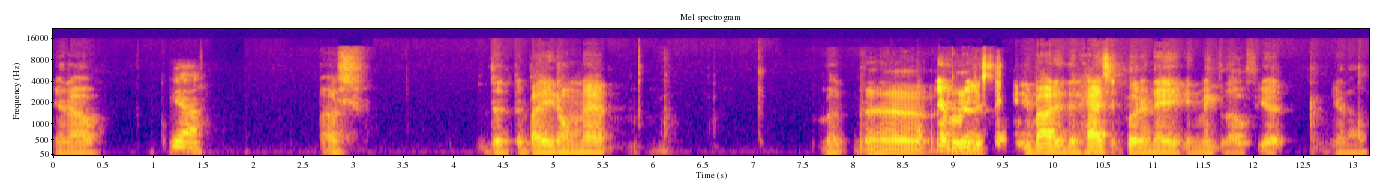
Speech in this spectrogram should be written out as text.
you know Yeah, that's the debate on that. But Uh, I've never yeah. really seen anybody that hasn't put an egg in meatloaf yet. You know,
